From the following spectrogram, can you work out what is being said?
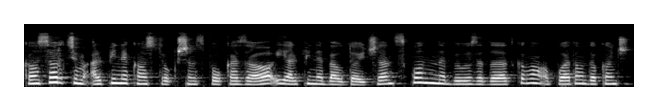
Konsorcjum Alpine Construction spółka ZOO i Alpine Bau Deutschland skłonne były za dodatkową opłatą dokończyć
